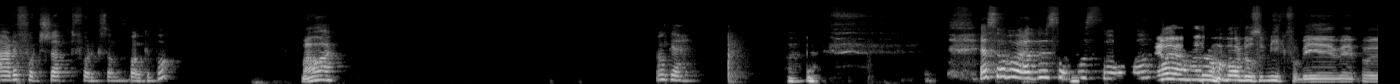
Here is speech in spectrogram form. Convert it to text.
Er det fortsatt folk som banker på? Nei, nei. OK. Jeg så bare at du satt og så sånn. Ja, ja, det var bare noe som gikk forbi på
